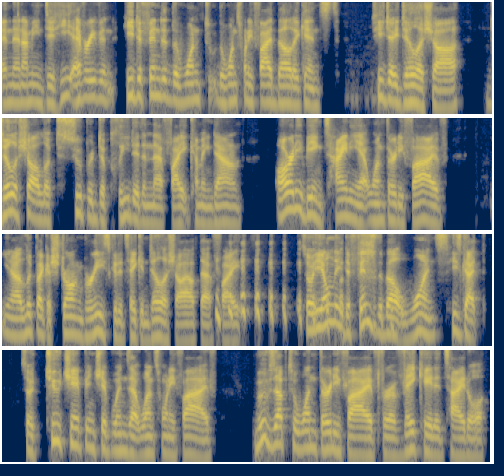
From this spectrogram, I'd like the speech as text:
and then, I mean, did he ever even? He defended the one the 125 belt against T.J. Dillashaw. Dillashaw looked super depleted in that fight coming down, already being tiny at 135. You know, it looked like a strong breeze could have taken Dillashaw out that fight. so he only defends the belt once. He's got so two championship wins at 125, moves up to 135 for a vacated title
